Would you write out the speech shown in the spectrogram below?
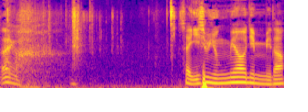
아이고. 자, 26면입니다.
